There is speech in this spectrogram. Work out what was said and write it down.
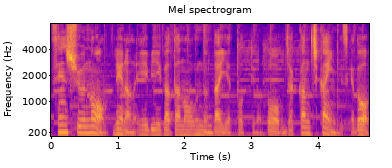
先週のレーナの AB 型のうんぬんダイエットっていうのと若干近いんですけど、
